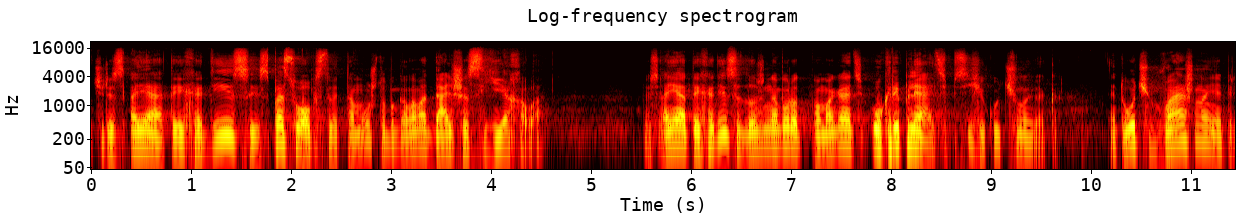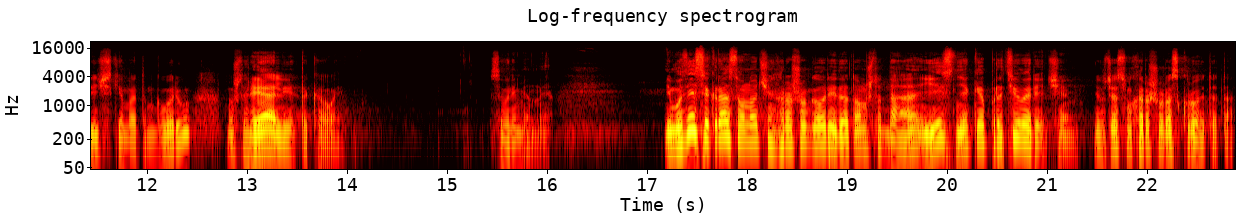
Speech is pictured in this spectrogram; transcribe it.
через аяты и хадисы способствовать тому, чтобы голова дальше съехала. То есть аяты и хадисы должны, наоборот, помогать укреплять психику человека. Это очень важно, я периодически об этом говорю, потому что реалии таковы современные. И вот здесь как раз он очень хорошо говорит о том, что да, есть некое противоречие. И вот сейчас он хорошо раскроет это.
